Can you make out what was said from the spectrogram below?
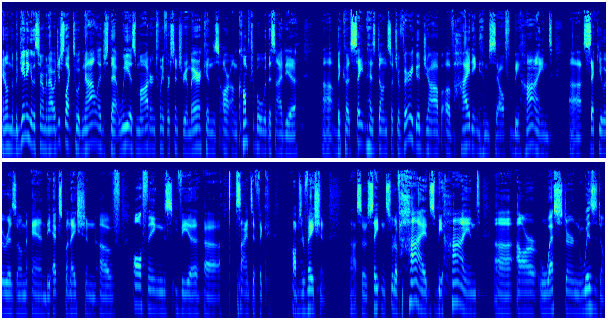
and on the beginning of the sermon, I would just like to acknowledge that we as modern 21st century Americans are uncomfortable with this idea uh, because Satan has done such a very good job of hiding himself behind uh, secularism and the explanation of all things via uh, scientific observation. Uh, so Satan sort of hides behind uh, our Western wisdom,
